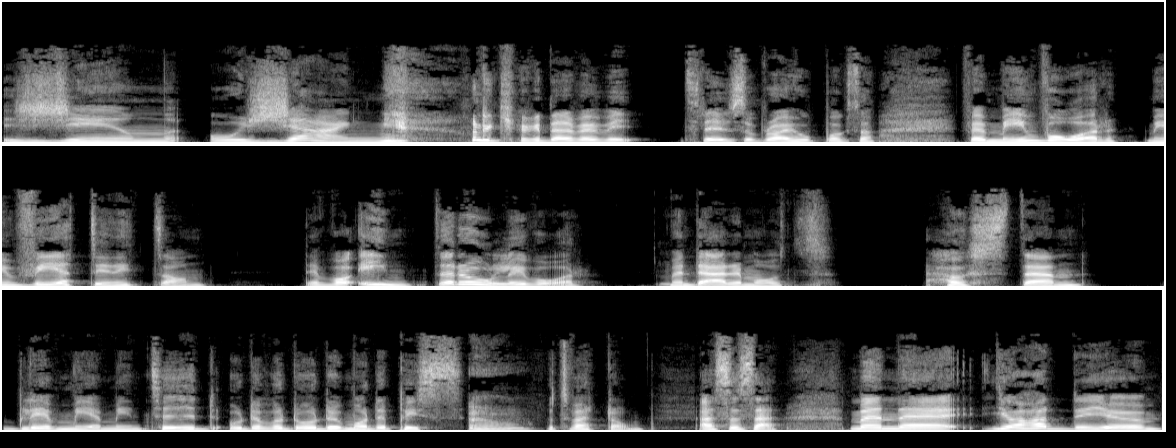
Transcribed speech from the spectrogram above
yin och yang. Och det är kanske därför vi trivs så bra ihop också. För min vår, min VT19, det var inte rolig vår. Men däremot hösten blev mer min tid och det var då du mådde piss ja. och tvärtom. Alltså så här. Men eh, jag hade ju,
